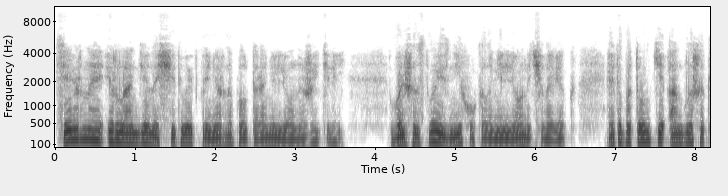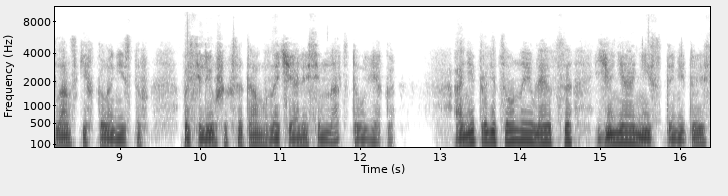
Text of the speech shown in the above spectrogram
Северная Ирландия насчитывает примерно полтора миллиона жителей. Большинство из них, около миллиона человек, это потомки англо-шотландских колонистов, поселившихся там в начале XVII века. Они традиционно являются юнионистами, то есть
